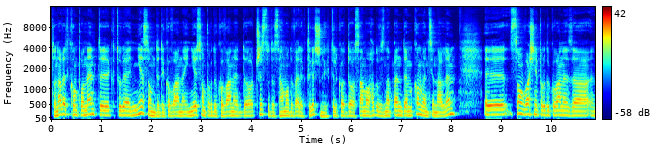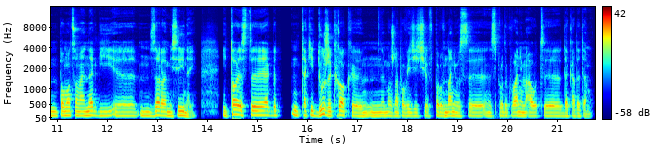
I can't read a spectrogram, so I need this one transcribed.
to nawet komponenty, które nie są dedykowane i nie są produkowane do, czysto do samochodów elektrycznych, tylko do samochodów z napędem konwencjonalnym, y, są właśnie produkowane za pomocą energii y, zeroemisyjnej. I to jest y, jakby taki duży krok, można powiedzieć, w porównaniu z, z produkowaniem aut dekadę temu.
